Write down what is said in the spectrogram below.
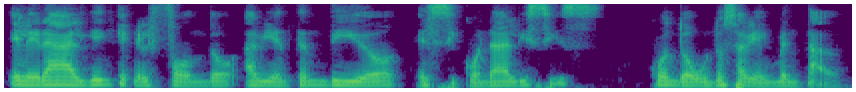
él era alguien que en el fondo había entendido el psicoanálisis cuando aún no se había inventado.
